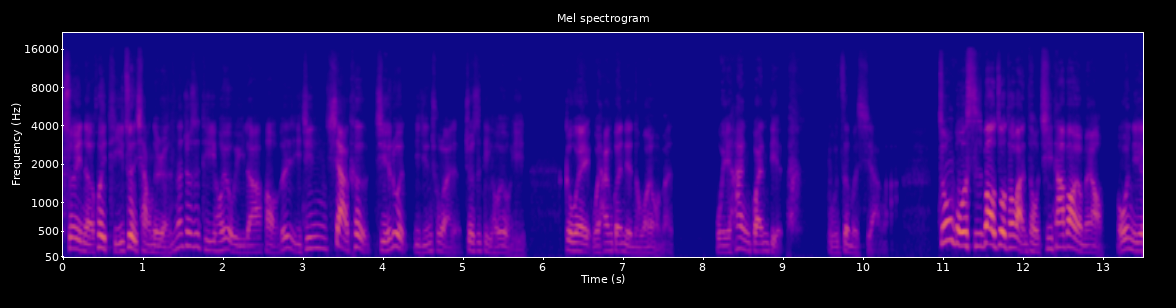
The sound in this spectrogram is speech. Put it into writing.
所以呢会提最强的人，那就是提侯友宜啦。好，已经下课，结论已经出来了，就是提侯友宜。各位暐瀚观点的网友们，暐瀚观点 不这么想啊！中国时报做头版头，其他报有没有？我问你，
